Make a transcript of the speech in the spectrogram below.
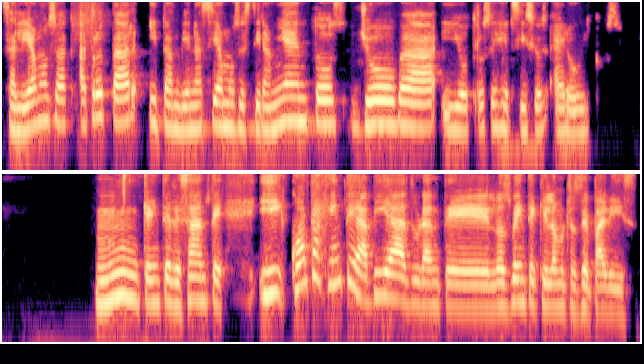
salíamos a, trotar y también hacíamos estiramientos, yoga y otros ejercicios aeróbicos. Mm, qué interesante. ¿Y cuánta gente había durante los 20 kilómetros de París?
